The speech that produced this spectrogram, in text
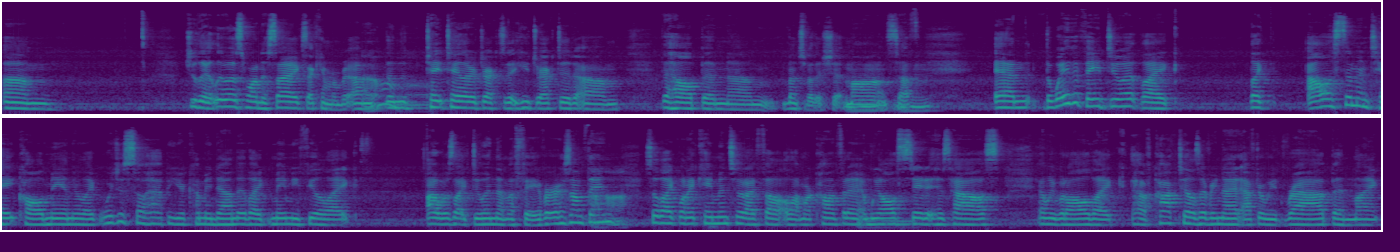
Um, Juliette Lewis, Wanda Sykes, I can't remember. Um, Then the Tate Taylor directed it. He directed um, The Help and um, a bunch of other shit, Ma and stuff. And the way that they do it, like, like Allison and Tate called me and they're like, "We're just so happy you're coming down." They like made me feel like I was like doing them a favor or something. Uh-huh. So like when I came into it, I felt a lot more confident, and we all mm-hmm. stayed at his house, and we would all like have cocktails every night after we'd wrap, and like,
